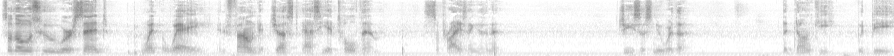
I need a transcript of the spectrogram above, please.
So those who were sent went away and found it just as he had told them. Surprising, isn't it? Jesus knew where the, the donkey would be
